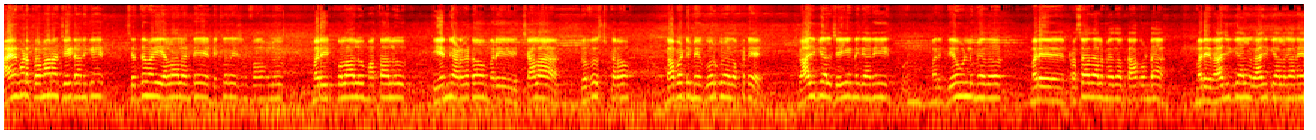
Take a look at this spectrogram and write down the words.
ఆయన కూడా ప్రమాణం చేయడానికి సిద్ధమై వెళ్ళాలంటే డిక్లరేషన్ ఫామ్లు మరి కులాలు మతాలు ఇవన్నీ అడగటం మరి చాలా దురదృష్టకరం. కాబట్టి మేము కోరుకునేది ఒక్కటే రాజకీయాలు చేయండి కానీ మరి దేవుళ్ళ మీద మరి ప్రసాదాల మీద కాకుండా మరి రాజకీయాలను రాజకీయాలుగానే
